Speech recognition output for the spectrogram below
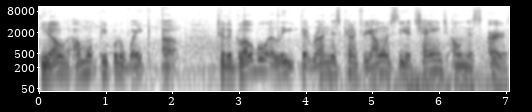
you know, I want people to wake up to the global elite that run this country. I want to see a change on this earth.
